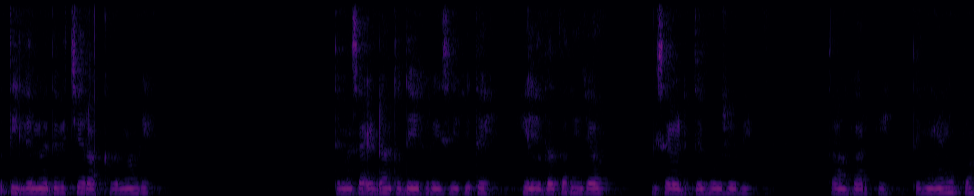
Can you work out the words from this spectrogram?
ਪਤੀਲੇ ਨੂੰ ਇਹਦੇ ਵਿੱਚ ਰੱਖ ਦੇਵਾਂਗੇ। ਤੇ ਮੈਂ ਸਾਈਡਾਂ ਤੋਂ ਦੇਖ ਰਹੀ ਸੀ ਕਿਤੇ ਹਿੱਲਦਾ ਤਾਂ ਨਹੀਂ ਜਾ ਵੀ ਸਾਈਡ ਤੇ ਹੋ ਜਾਵੇ, ਤਾਂ ਕਰਕੇ। ਤੇ ਹੁਣ ਇਹਨੂੰ ਆਪਾਂ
